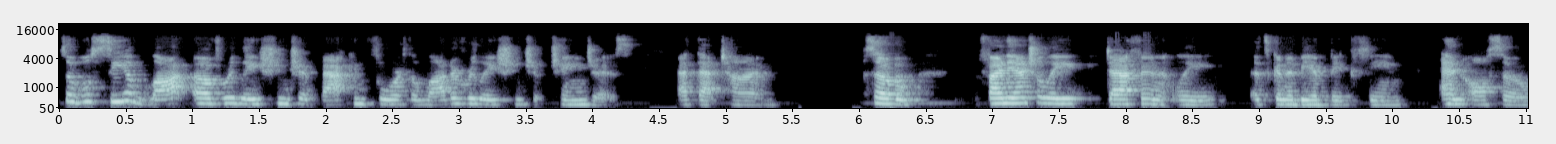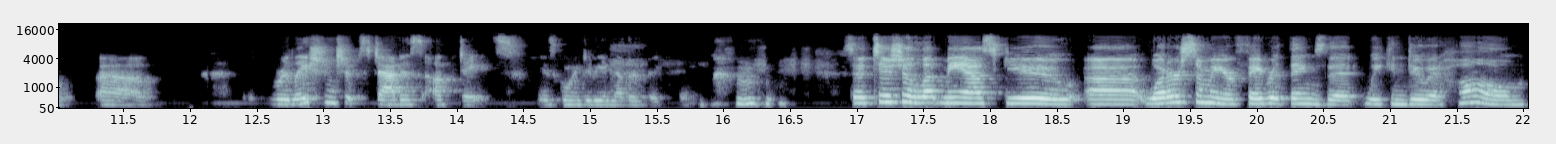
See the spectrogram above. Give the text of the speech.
So we'll see a lot of relationship back and forth, a lot of relationship changes at that time. So financially, definitely, it's going to be a big theme. And also uh, relationship status updates is going to be another big thing. so, Tisha, let me ask you uh, what are some of your favorite things that we can do at home?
